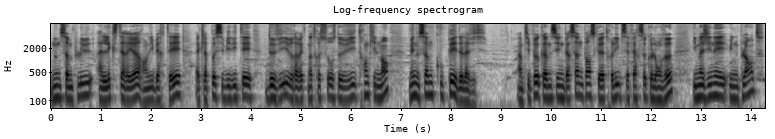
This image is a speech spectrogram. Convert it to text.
Nous ne sommes plus à l'extérieur, en liberté, avec la possibilité de vivre avec notre source de vie tranquillement, mais nous sommes coupés de la vie. Un petit peu comme si une personne pense qu'être libre, c'est faire ce que l'on veut. Imaginez une plante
